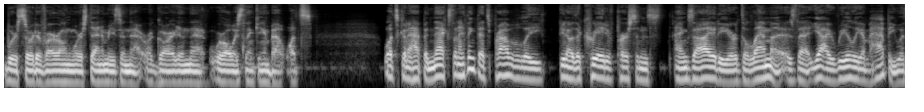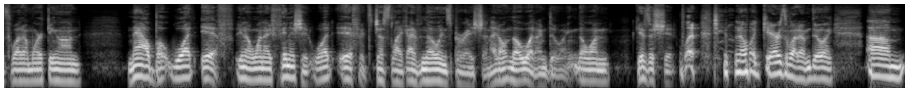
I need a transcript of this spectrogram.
we're sort of our own worst enemies in that regard, in that we're always thinking about what's what's going to happen next. And I think that's probably you know the creative person's anxiety or dilemma is that yeah, I really am happy with what I'm working on now, but what if you know when I finish it? What if it's just like I have no inspiration? I don't know what I'm doing. No one gives a shit. What no one cares what I'm doing. Um,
